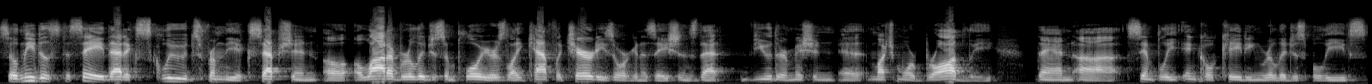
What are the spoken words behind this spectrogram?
So, needless to say, that excludes from the exception a, a, lot of religious employers like Catholic Charities organizations that view their mission uh, much more broadly than uh, simply inculcating religious beliefs,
